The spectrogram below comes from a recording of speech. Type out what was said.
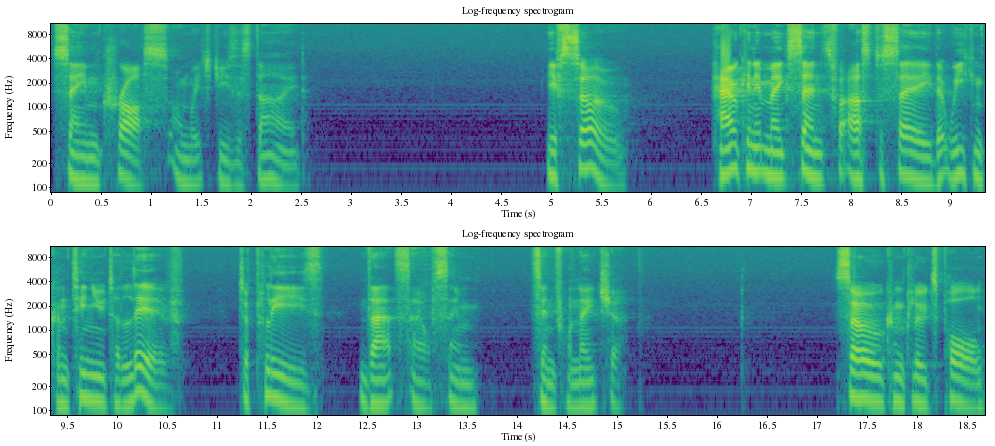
same cross on which Jesus died. If so, how can it make sense for us to say that we can continue to live to please that self same sinful nature? So concludes Paul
